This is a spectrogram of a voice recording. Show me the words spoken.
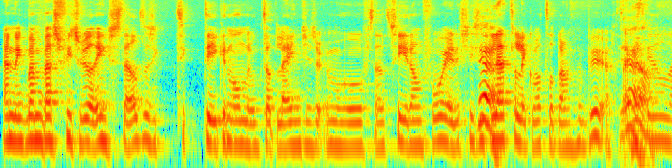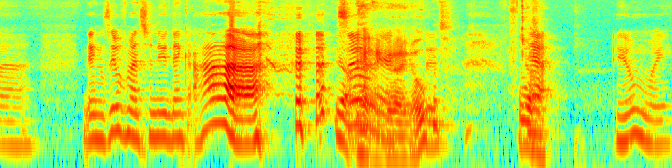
En ik ben best visueel ingesteld, dus ik teken dan ook dat lijntje zo in mijn hoofd. En dat zie je dan voor je. Dus je ziet Ja. letterlijk wat er dan gebeurt. Ja. Echt heel, eh, ik denk dat heel veel mensen nu denken, ah, Ja. zo Ja, ik, hoop het. Voor Ja. Heel mooi.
